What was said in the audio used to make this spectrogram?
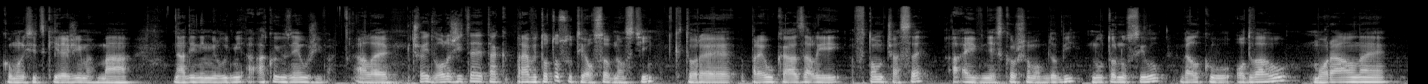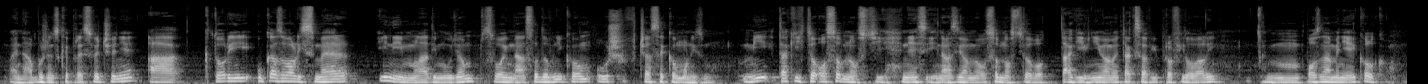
komunistický režim má nad inými ľuďmi a ako ju zneužíva. Ale čo je dôležité, tak práve toto sú tie osobnosti, ktoré preukázali v tom čase a aj v neskoršom období vnútornú silu, veľkú odvahu, morálne aj náboženské presvedčenie a ktorí ukazovali smer iným mladým ľuďom, svojim následovníkom už v čase komunizmu. My takýchto osobností, dnes ich nazývame osobnosti, lebo tak ich vnímame, tak sa vyprofilovali, poznáme niekoľko.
